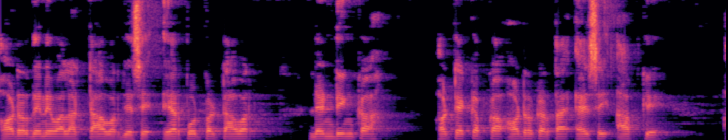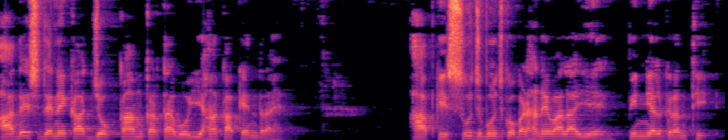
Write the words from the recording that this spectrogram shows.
ऑर्डर देने वाला टावर, जैसे एयरपोर्ट पर टावर, लैंडिंग का और टेकअप का ऑर्डर करता है, ऐसे ही आपके आदेश देने का जो काम करता है, वो यहाँ का केंद्र है। आपकी सूझबूझ को बढ़ाने वाला ये पिनियल ग्रंथि,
